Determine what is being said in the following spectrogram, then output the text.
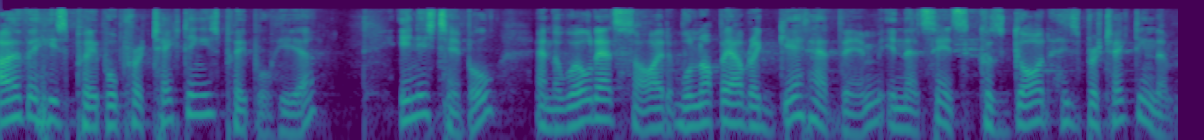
over his people, protecting his people here in his temple, and the world outside will not be able to get at them in that sense because God is protecting them.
